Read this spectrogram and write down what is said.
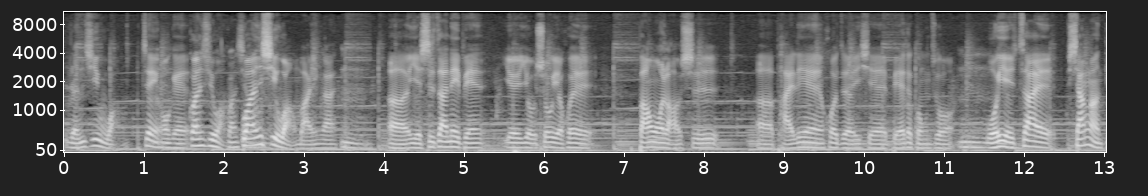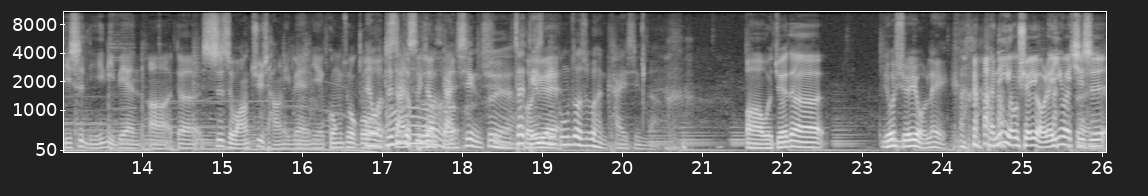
人际网，这嗯 OK 关系网，关系关系网吧，应该。嗯。呃也是在那边，也有时候也会帮我老师呃排练或者一些别的工作。嗯，我也在香港迪士尼里边呃的狮子王剧场里边也工作哎，我过对这三四个比较感兴趣在迪士尼工作是不是很开心的？呃，我觉得有血有泪。肯定有血有泪，因为其实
